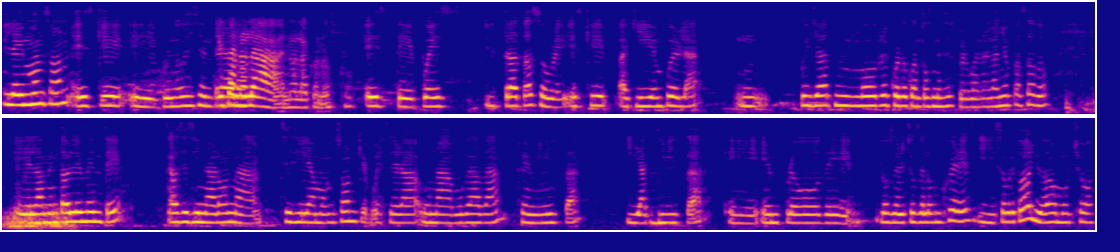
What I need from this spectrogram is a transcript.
Ley Monzón es que, eh, pues no sé si se Esa enteraron, no la, no la conozco. este, pues trata sobre, es que aquí en Puebla, mm, pues ya no recuerdo cuántos meses, pero bueno, el año pasado, eh, lamentablemente asesinaron a Cecilia Monzón, que pues era una abogada feminista y activista eh, en pro de los derechos de las mujeres y sobre todo ayudaba mucho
